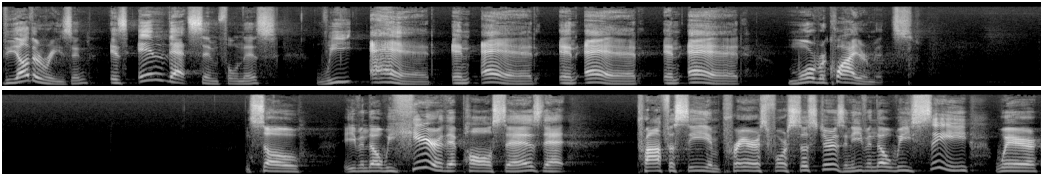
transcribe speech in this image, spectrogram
the other reason is in that sinfulness, we add and add and add and add more requirements. And so, even though we hear that Paul says that prophecy and prayers for sisters, and even though we see where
